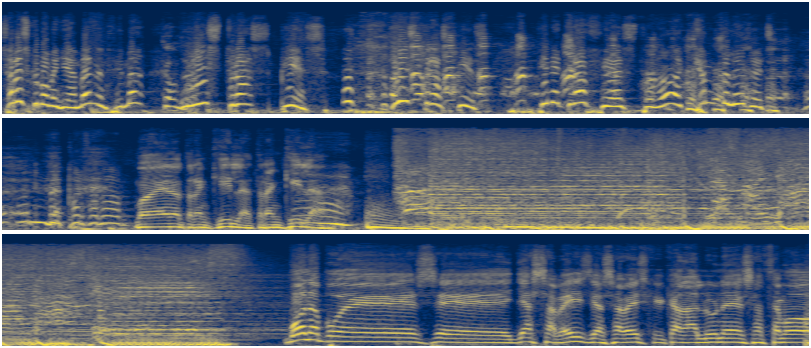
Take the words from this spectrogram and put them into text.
¿Sabes cómo me llaman encima? Luis Traspiés. Luis Traspiés. Tiene gracia esto, ¿no? I can't believe it. Hombre, por favor. Bueno, tranquila, tranquila. Bueno, pues eh, ya sabéis, ya sabéis que cada lunes hacemos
